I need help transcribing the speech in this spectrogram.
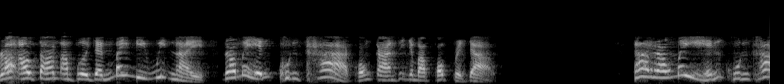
เราเอาตามอำเภอใจไม่มีวินัย เราไม่เห็นคุณค่าของการที่จะมาพบพระเจ้า ถ้าเราไม่เห็นคุณค่า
